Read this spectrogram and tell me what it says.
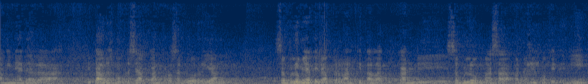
memang ini adalah kita harus mempersiapkan prosedur yang sebelumnya tidak pernah kita lakukan di sebelum masa pandemi Covid ini,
